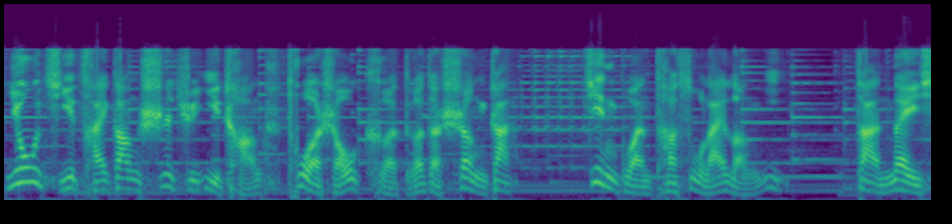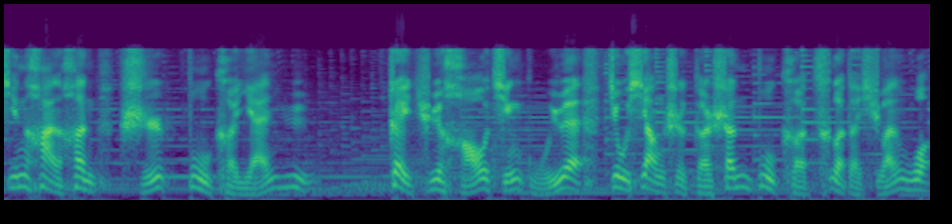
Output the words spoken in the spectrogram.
尤其才刚失去一场唾手可得的胜战，尽管他素来冷意，但内心憾恨实不可言喻。这曲豪情古乐就像是个深不可测的漩涡，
